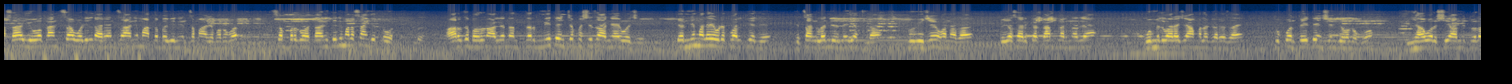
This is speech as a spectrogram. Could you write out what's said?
असा युवकांचा वडीलधाऱ्यांचा आणि माता भगिनींचा माझ्याबरोबर संपर्क होता आणि त्यांनी मला सांगितलं होतं. अर्ज भरून आल्यानंतर मी त्यांच्यापाशी जाण्याऐवजी त्यांनी मला एवढे कॉल केले की चांगला निर्णय घेतला. तू विजय होणार आहे. तुझ्यासारखं काम करणाऱ्या उमेदवाराची आम्हाला गरज आहे. तू कोणतंही टेन्शन घेऊ नको. ह्या वर्षी आम्ही तुला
